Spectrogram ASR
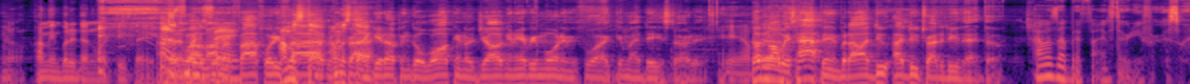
you know. I mean, but it doesn't work these days. I doesn't set my work. gonna alarm say. at five forty I'ma five. start- and I'ma I try start. to get up and go walking or jogging every morning before I get my day started. Yeah. Doesn't always happen, but I do I do try to do that though. I was up at 5:30 for a swim.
